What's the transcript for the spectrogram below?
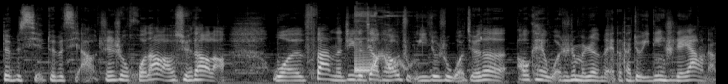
对不起，对不起啊，真是活到老学到老，我犯了这个教条主义，就是我觉得 OK，我是这么认为的，他就一定是这样的。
